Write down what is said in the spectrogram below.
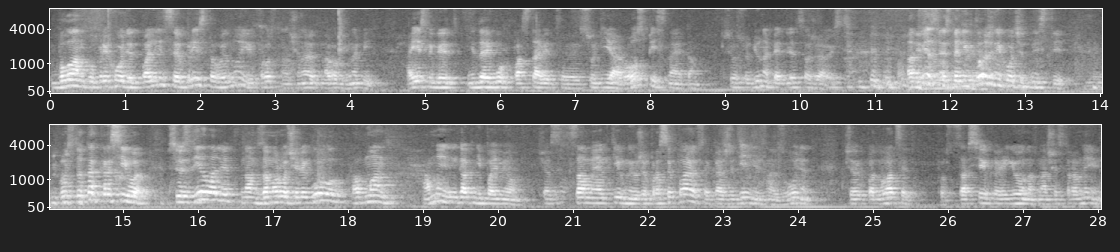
бланку приходит полиция, приставы, ну и просто начинают народ гнобить. А если, говорит, не дай бог поставит э, судья роспись на этом, все, судью на 5 лет сажают. Ответственность-то никто же не хочет нести. Просто так красиво все сделали, нам заморочили голову, обман, а мы никак не поймем. Сейчас самые активные уже просыпаются, каждый день, не знаю, звонят, человек по 20, просто со всех регионов нашей страны,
